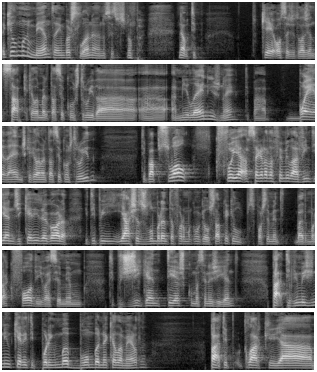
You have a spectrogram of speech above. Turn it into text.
aquele monumento em Barcelona, não sei se vocês não. Não, tipo, que é, ou seja, toda a gente sabe que aquela merda está a ser construída há, há, há milénios, né? Tipo, há boia de anos que aquela merda está a ser construída. Tipo, há pessoal que foi à Sagrada Família há 20 anos e quer ir agora e, tipo, e acha deslumbrante a forma como aquilo está, porque aquilo supostamente vai demorar que fode e vai ser mesmo, tipo, gigantesco, uma cena gigante. Pá, tipo, imaginem o que era, tipo, porem uma bomba naquela merda Pá, tipo, claro que há,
